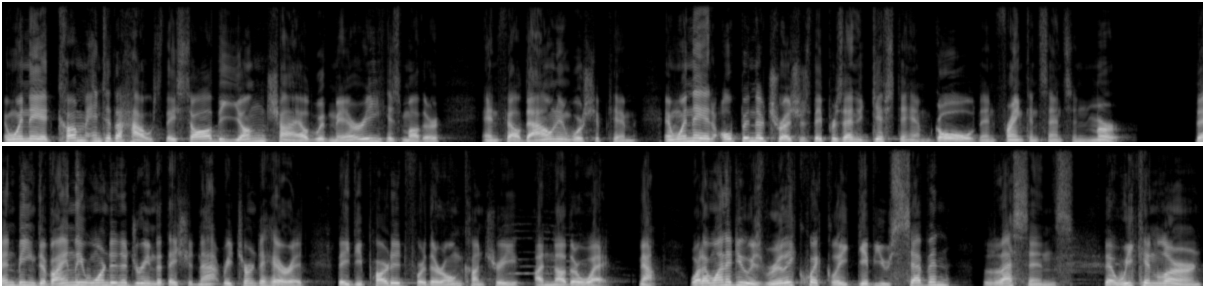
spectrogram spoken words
And when they had come into the house, they saw the young child with Mary, his mother, and fell down and worshipped him. And when they had opened their treasures, they presented gifts to him gold and frankincense and myrrh. Then, being divinely warned in a dream that they should not return to Herod, they departed for their own country another way. Now, what I want to do is really quickly give you seven lessons that we can learn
